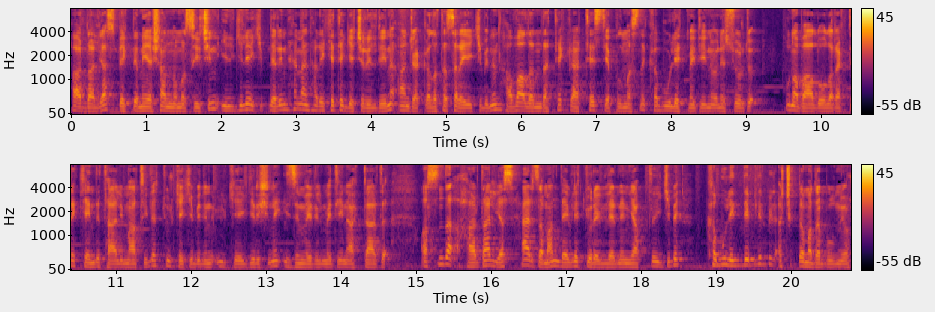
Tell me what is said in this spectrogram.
Hardalyas bekleme yaşanmaması için ilgili ekiplerin hemen harekete geçirildiğini ancak Galatasaray ekibinin havaalanında tekrar test yapılmasını kabul etmediğini öne sürdü. Buna bağlı olarak da kendi talimatıyla Türk ekibinin ülkeye girişine izin verilmediğini aktardı. Aslında Hardalyas her zaman devlet görevlilerinin yaptığı gibi kabul edilebilir bir açıklamada bulunuyor.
